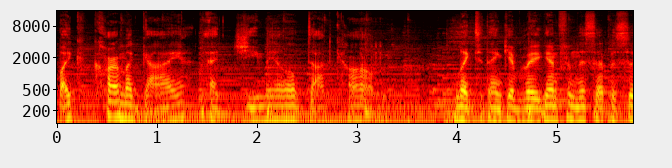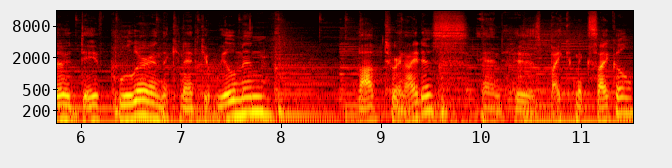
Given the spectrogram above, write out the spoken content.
bikekarmaguy at gmail.com. I'd like to thank everybody again from this episode Dave Pooler and the Connecticut Wheelmen, Bob Tornitis and his Bike McCycle,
